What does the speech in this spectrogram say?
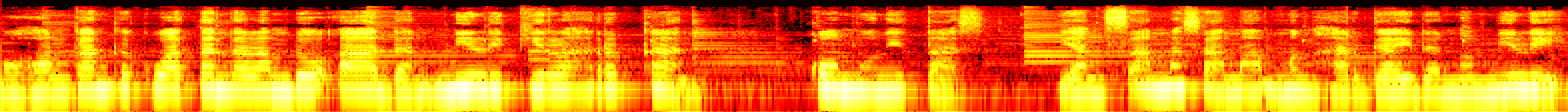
Mohonkan kekuatan dalam doa dan milikilah rekan, komunitas yang sama-sama menghargai dan memilih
